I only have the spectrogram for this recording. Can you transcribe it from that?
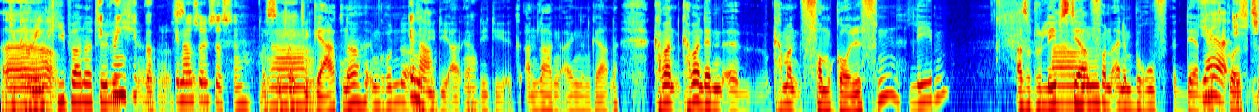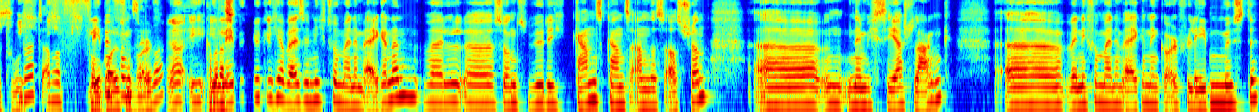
Die Greenkeeper natürlich. Die Greenkeeper, genau so ist es. Ja. Das sind halt die Gärtner im Grunde, Genau, also die, die, die, die anlageneigenen Gärtner. Kann man, kann man denn, äh, kann man vom Golfen leben? Also du lebst ja Ähm, von einem Beruf, der Ja, mit ja, Golf ich- zu tun ich- hat, aber vom lebe Golfen vom Golf. selber? Ja, ich, ich lebe glücklicherweise nicht von meinem eigenen, weil äh, sonst würde ich ganz, ganz anders ausschauen, äh, nämlich sehr schlank, äh, wenn ich von meinem eigenen Golf leben müsste.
